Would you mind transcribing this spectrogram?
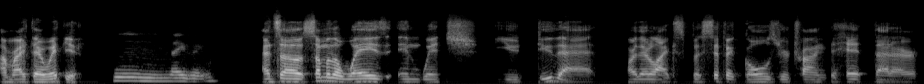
I'm right there with you. Mm, amazing. And so, some of the ways in which you do that are there like specific goals you're trying to hit that are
